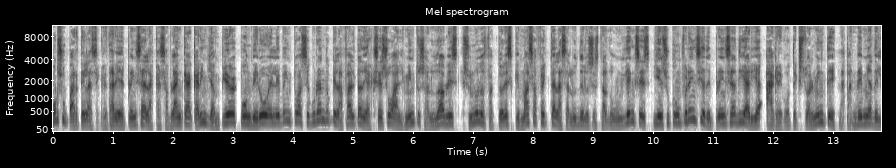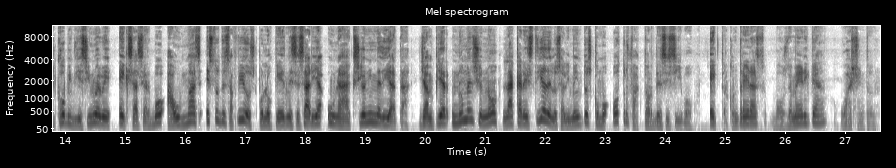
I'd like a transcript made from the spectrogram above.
Por su parte, la secretaria de prensa de la Casa Blanca, Karine Jean-Pierre, ponderó el evento asegurando que la falta de acceso a alimentos saludables es uno de los factores que más afecta a la salud de los estadounidenses y en su conferencia de prensa diaria agregó textualmente, la pandemia del COVID-19 exacerbó aún más estos desafíos, por lo que es necesaria una acción inmediata. Jean-Pierre no mencionó la carestía de los alimentos como otro factor decisivo. Héctor Contreras, Voz de América, Washington.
